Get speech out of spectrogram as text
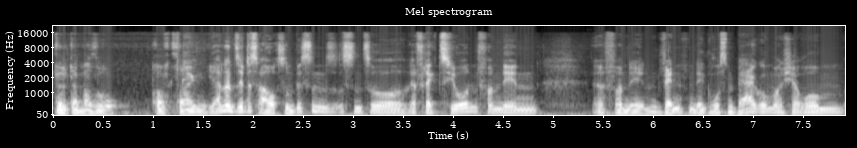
würde da mal so drauf zeigen. Die anderen sind es auch. So ein bisschen, es sind so Reflexionen von den, äh, von den Wänden der großen Berge um euch herum.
